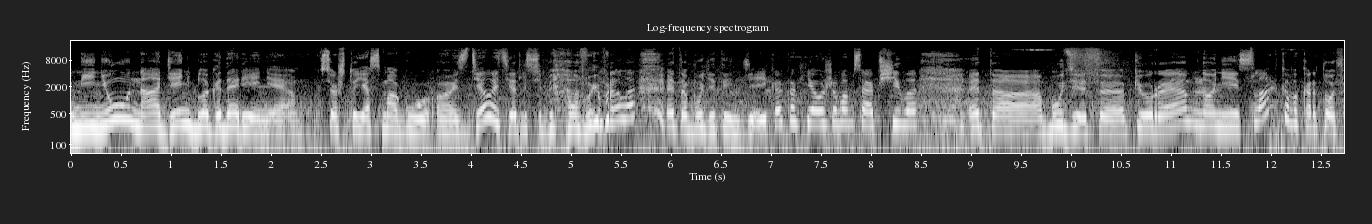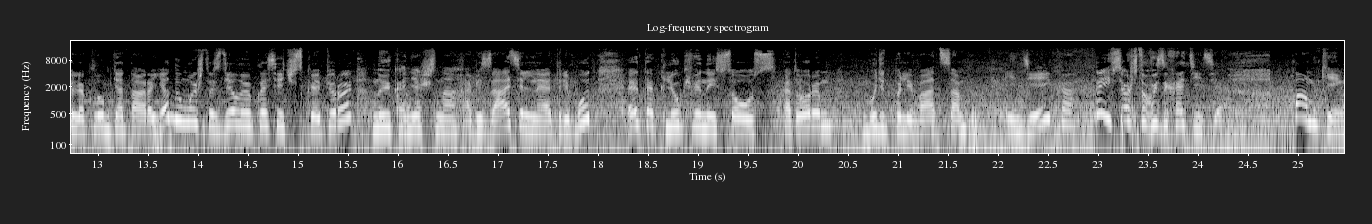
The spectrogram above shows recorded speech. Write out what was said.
Меню на День Благодарения. Все, что я смогу э, сделать, я для себя выбрала. Это будет индейка, как я уже вам сообщила. Это будет э, пюре, но не из сладкого картофеля клубнятара. Я думаю, что сделаю классическое пюре. Ну и, конечно, обязательный атрибут – это клюквенный соус, которым будет поливаться индейка. Да и все, что вы захотите. Pumpkin,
